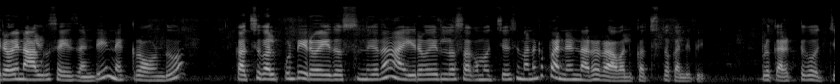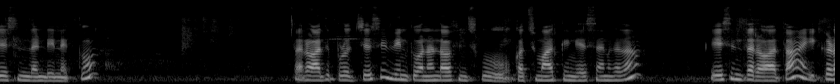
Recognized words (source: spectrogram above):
ఇరవై నాలుగు సైజ్ అండి నెక్ రౌండ్. ఖర్చు కలుపుకుంటే ఇరవై ఐదు వస్తుంది కదా. ఆ ఇరవై ఐదులో సగం వచ్చేసి మనకి పన్నెండున్నర రావాలి ఖర్చుతో కలిపి. ఇప్పుడు కరెక్ట్గా వచ్చేసిందండి నెక్ తర్వాత ఇప్పుడు వచ్చేసి దీనికి వన్ అండ్ హాఫ్ ఇంచ్కు ఖర్చు మార్కింగ్ వేసాను కదా. వేసిన తర్వాత ఇక్కడ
